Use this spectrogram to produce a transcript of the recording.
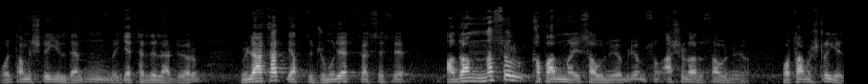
Hotamışlıgil'den getirdiler diyorum. Mülakat yaptı Cumhuriyet Gazetesi. Adam nasıl kapanmayı savunuyor biliyor musun? Aşıları savunuyor. Hotamışlıgil.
